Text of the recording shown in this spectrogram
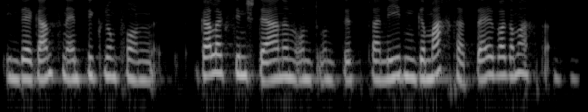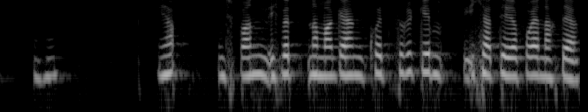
in der ganzen Entwicklung von Galaxien, Sternen und, und des Planeten gemacht hat, selber gemacht hat. Mhm. mhm. Ja, spannend. Ich würde nochmal gerne kurz zurückgeben. Ich hatte ja vorher nach der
